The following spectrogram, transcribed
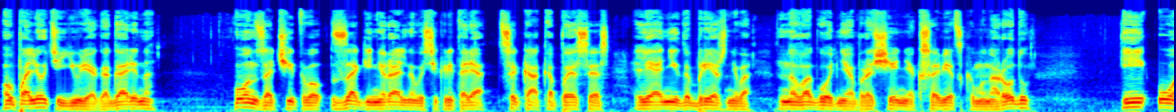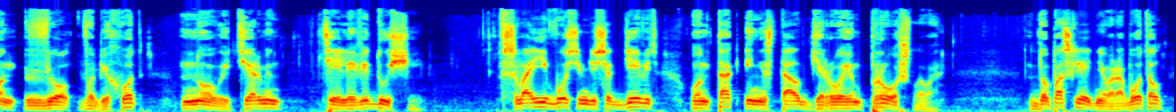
о полете Юрия Гагарина. Он зачитывал за генерального секретаря ЦК КПСС Леонида Брежнева новогоднее обращение к советскому народу, и он ввел в обиход новый термин «телеведущий». В свои 89 он так и не стал героем прошлого. До последнего работал –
